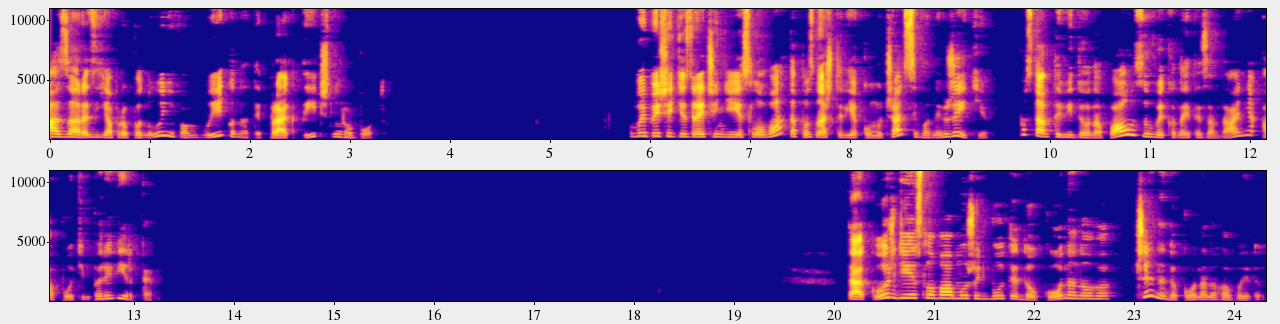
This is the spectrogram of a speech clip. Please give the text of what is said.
А зараз я пропоную вам виконати практичну роботу. Випишіть із речень дієслова та позначте, в якому часі вони вжиті. Поставте відео на паузу, виконайте завдання, а потім перевірте. Також дієслова можуть бути доконаного чи недоконаного виду.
